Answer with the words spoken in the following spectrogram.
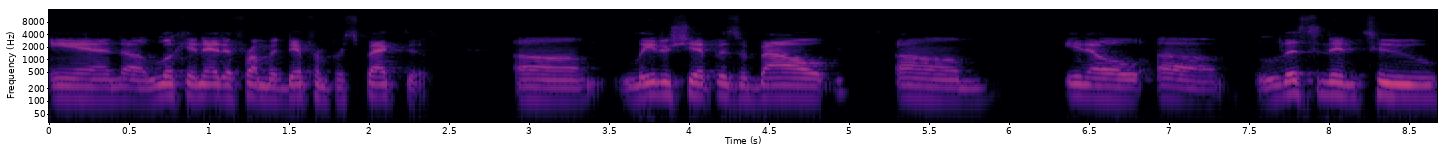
and uh, looking at it from a different perspective. Um, leadership is about, um, you know, uh, listening to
